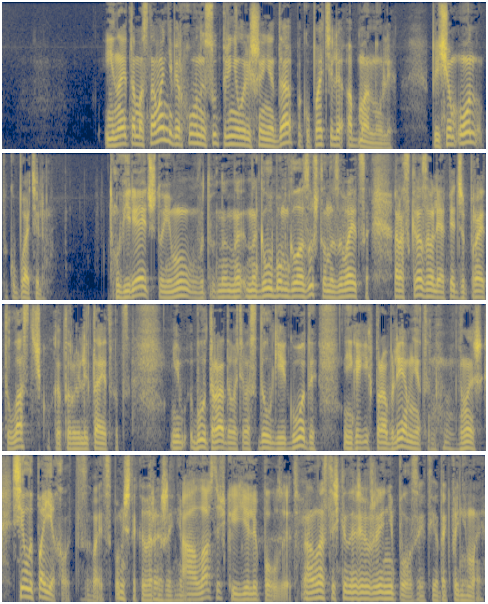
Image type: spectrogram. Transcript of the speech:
И на этом основании Верховный суд принял решение, да, покупателя обманули. Причем он, покупатель, уверяет, что ему вот на, на, на голубом глазу, что называется, рассказывали, опять же, про эту ласточку, которая летает вот и будет радовать вас долгие годы, и никаких проблем нет. Знаешь, сел и поехал, это называется. Помнишь такое выражение? А ласточка еле ползает. А ласточка даже уже не ползает, я так понимаю.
